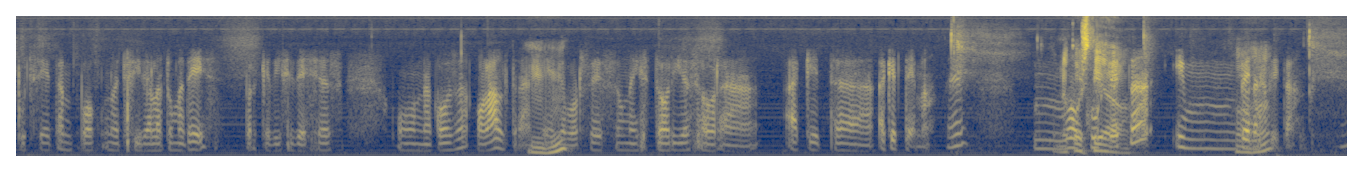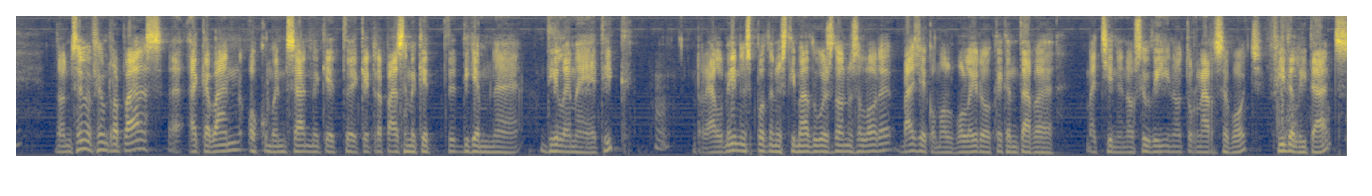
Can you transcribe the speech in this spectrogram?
Potser tampoc no ets fidel a tu mateix perquè decideixes una cosa o l'altra. Mhm. eh? Llavors és una història sobre aquest, uh, aquest tema. Eh? Una Molt qüestió- curteta i mm, ben Uh-huh. escrita. Doncs anem a fer un repàs, acabant o començant aquest, aquest repàs amb aquest, diguem-ne, dilema ètic. Realment es poden estimar dues dones alhora, vaja, com el bolero que cantava Machina en el seu dia i no tornar-se boig, Fidelitats,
